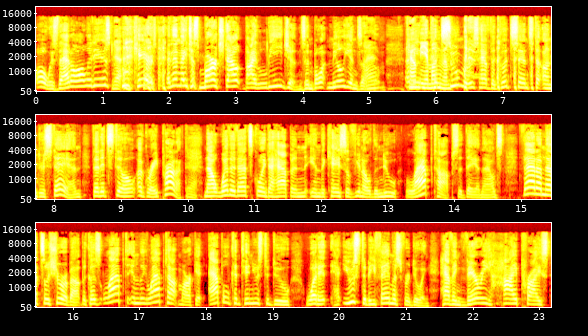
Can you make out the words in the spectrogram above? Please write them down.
Oh, is that all it is? Yeah. Who cares? and then they just marched out by legions and bought millions of them. Count I mean, me consumers have the good sense to understand that it's still a great product. Yeah. Now, whether that's going to happen in the case of, you know, the new laptops that they announced, that I'm not so sure about because lap- in the laptop market, Apple continues to do what it used to be famous for doing, having very high priced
